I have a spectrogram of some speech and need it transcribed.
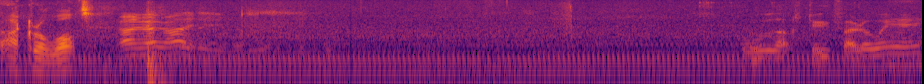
that Acro Wot? Right, right, right. Oh, that's too far away. Eh?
